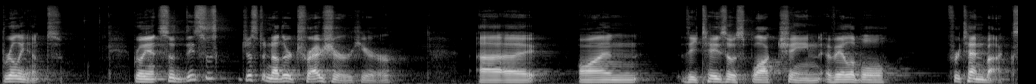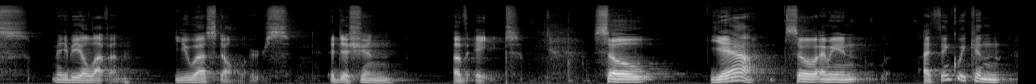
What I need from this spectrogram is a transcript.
Brilliant. Brilliant. So this is just another treasure here uh, on the Tezos blockchain available for 10 bucks, maybe 11 US dollars, edition of 8. So, yeah. So, I mean, I think we can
